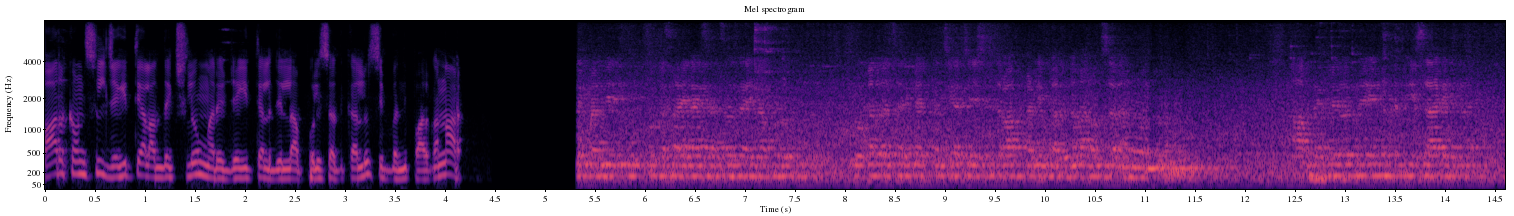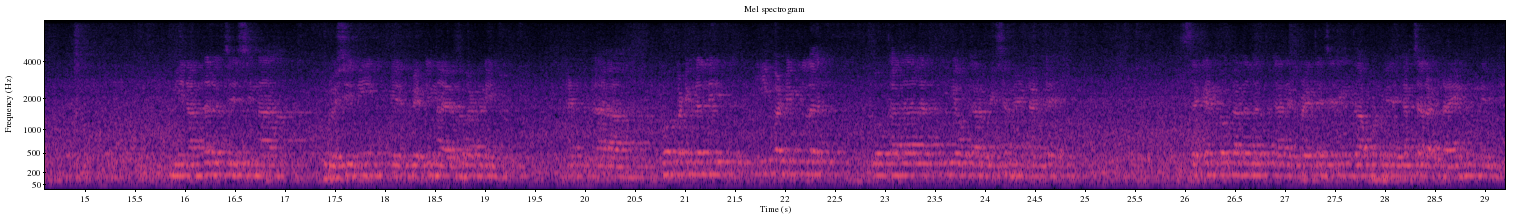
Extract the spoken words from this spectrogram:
bar council Jagtial అధ్యక్షులు మరియు జగిత్యాల జిల్లా పోలీసు అధికారులు సిబ్బంది పాల్గొన్నారు. మళ్ళీ ఒకసారి సక్సెస్ అయినప్పుడు టోటల్గా సరిగ్గా మంచిగా చేసిన తర్వాత మళ్ళీ కలుద్దామని ఒకసారి అనుకున్నాను ఆ ప్రక్రియలోనే ఈసారి మీరందరూ చేసిన కృషిని మీరు పెట్టిన ఎఫర్ట్ని అండ్ పర్టికులర్లీ ఈ పర్టికులర్ లోక్ అదాలత్కి ఒక విషయం ఏంటంటే సెకండ్ లోక్ అదాలత్ కానీ ఎప్పుడైతే జరిగిందో అప్పుడు మీ దగ్గర చాలా టైం ఉండింది.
